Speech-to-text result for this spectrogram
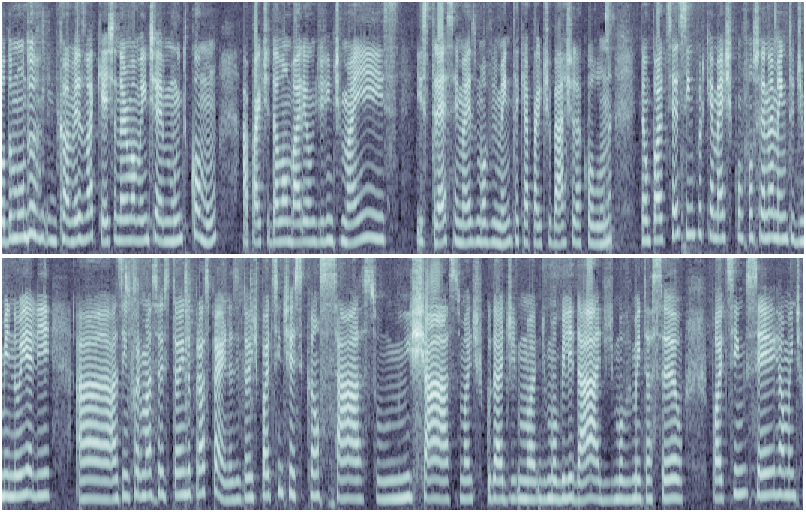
Todo mundo com a mesma queixa, normalmente é muito comum. A parte da lombar é onde a gente mais estressa e mais movimenta, que é a parte baixa da coluna. Então pode ser sim, porque mexe com o funcionamento, diminui ali a- as informações que estão indo para as pernas. Então a gente pode sentir esse cansaço, um inchaço, uma dificuldade de, uma- de mobilidade, de movimentação. Pode sim ser realmente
